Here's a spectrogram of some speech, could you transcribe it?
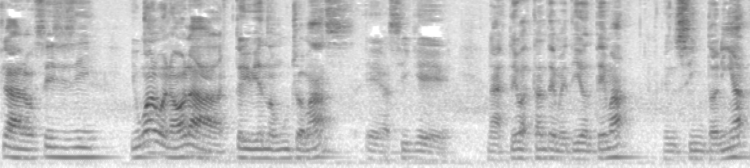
Claro, sí, sí, sí. Igual, bueno, ahora estoy viendo mucho más, eh, así que nada, estoy bastante metido en tema, en sintonía.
